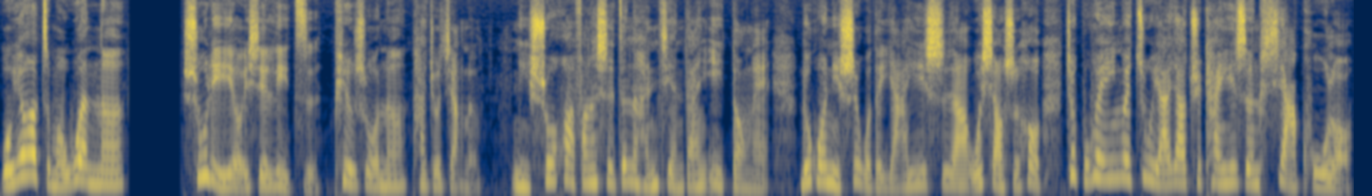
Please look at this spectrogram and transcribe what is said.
我又要怎么问呢？书里也有一些例子，譬如说呢，他就讲了，你说话方式真的很简单易懂，诶，如果你是我的牙医师啊，我小时候就不会因为蛀牙要去看医生吓哭了。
